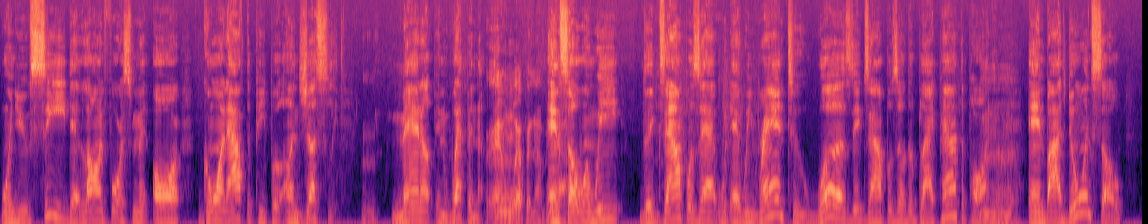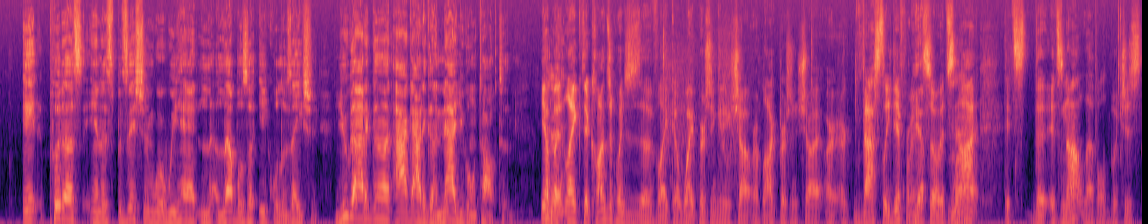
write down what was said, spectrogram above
when you see that law enforcement are going after people unjustly? Man up and weapon up. And weapon up. Yeah. And so when we the examples that that we ran to was the examples of the Black Panther Party, Mm-hmm. and by doing so, it put us in a position where we had le- levels of equalization. You got a gun, I got a gun. Now you're gonna talk to me. Yeah, but like the consequences of like a white person getting shot or a black person shot are, are vastly different. Yep. So it's Right. not it's the it's not leveled, which is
